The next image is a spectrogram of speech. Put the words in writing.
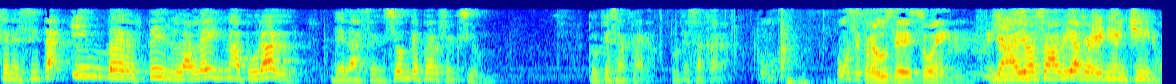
se necesita invertir la ley natural de la ascensión de perfección. ¿Por qué esa cara? ¿Por qué esa cara? ¿Cómo se traduce eso en...? Ya yo sabía que venía en chino.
